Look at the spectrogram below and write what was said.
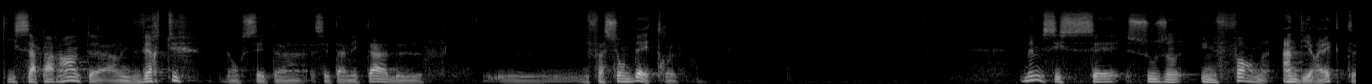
qui s'apparente à une vertu. Donc c'est un, un, état de une façon d'être. Même si c'est sous une forme indirecte,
